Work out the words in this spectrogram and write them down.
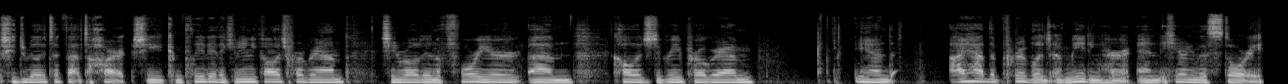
she really took that to heart. She completed a community college program. She enrolled in a four year um, college degree program, and I had the privilege of meeting her and hearing this story.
